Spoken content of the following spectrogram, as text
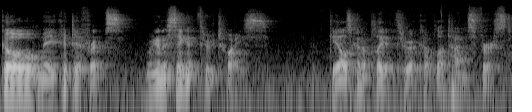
Go Make a Difference. We're going to sing it through twice. Gail's going to play it through a couple of times first.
